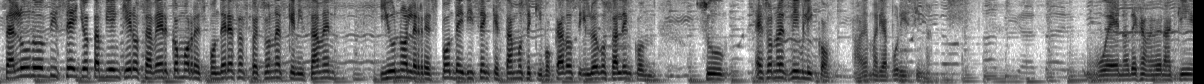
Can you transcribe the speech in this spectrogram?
saludos, dice, yo también quiero saber cómo responder a esas personas que ni saben y uno le responde y dicen que estamos equivocados y luego salen con su... Eso no es bíblico. A ver, María Purísima. Bueno, déjame ver aquí.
